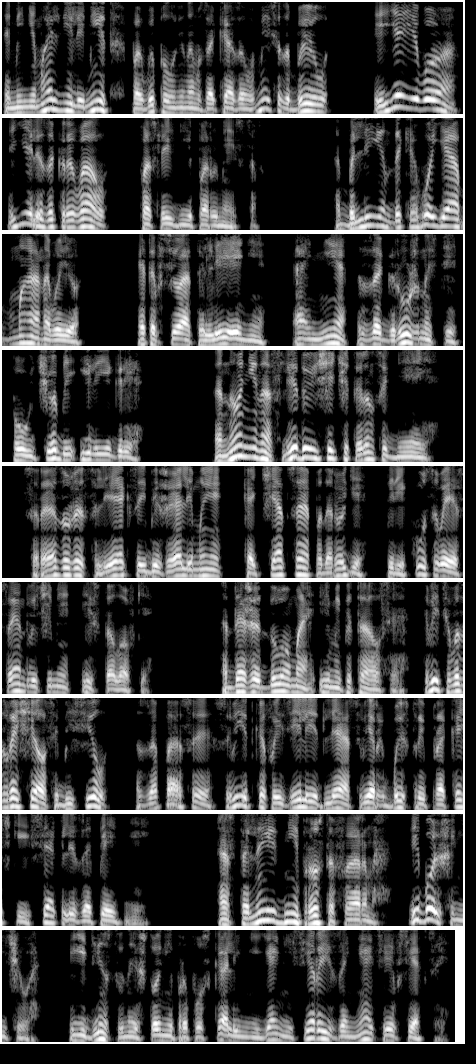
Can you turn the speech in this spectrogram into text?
Минимальный лимит по выполненным заказам в месяц был, и я его еле закрывал последние пару месяцев. Блин, да кого я обманываю? Это все от лени, а не загруженности по учебе или игре. Но не на следующие 14 дней. Сразу же с лекцией бежали мы качаться по дороге, перекусывая сэндвичами из столовки. Даже дома ими питался, ведь возвращался без сил, запасы свитков и зелий для сверхбыстрой прокачки иссякли за пять дней. Остальные дни просто фарм, и больше ничего. Единственное, что не пропускали ни я, ни Серый занятия в секции.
